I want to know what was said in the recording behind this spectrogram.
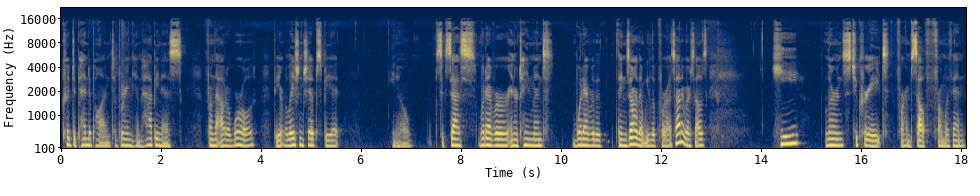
could depend upon to bring him happiness from the outer world, be it relationships, be it you know, success, whatever, entertainment, whatever the things are that we look for outside of ourselves, he learns to create for himself from within.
